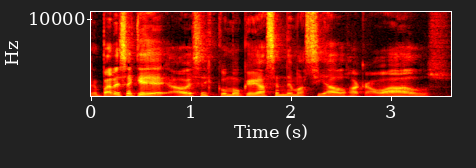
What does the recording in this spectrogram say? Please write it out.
Me parece que a veces como que hacen demasiados acabados.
